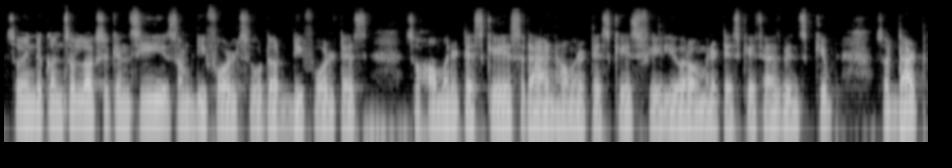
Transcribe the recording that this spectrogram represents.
So in the console logs you can see some default suit or default tests. So how many test case ran how many test case failure how many test case has been skipped. So that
